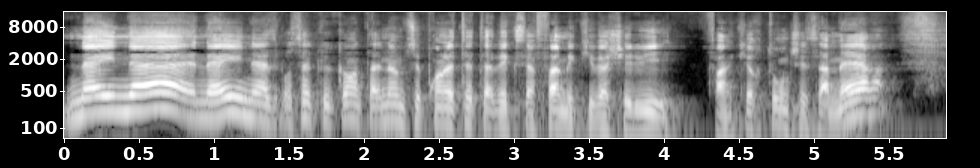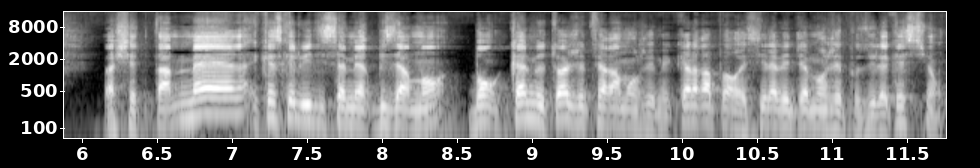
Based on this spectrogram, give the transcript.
Naïna, naïna. C'est pour ça que quand un homme se prend la tête avec sa femme et qui va chez lui, enfin, qui retourne chez sa mère, va chez ta mère, qu'est-ce qu'elle lui dit sa mère bizarrement? Bon, calme-toi, je vais te faire à manger. Mais quel rapport Et s'il avait déjà mangé, pose-lui la question.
